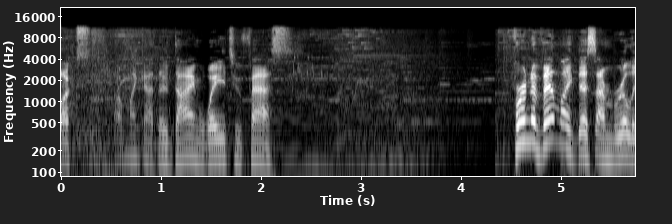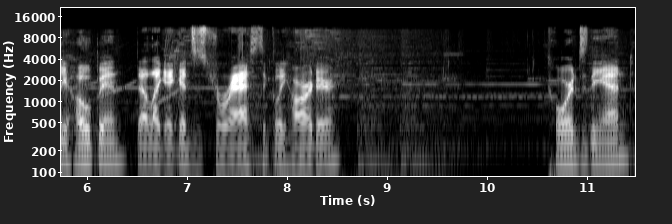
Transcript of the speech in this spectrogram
Lux. Oh my god, they're dying way too fast. For an event like this, I'm really hoping that like it gets drastically harder towards the end.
